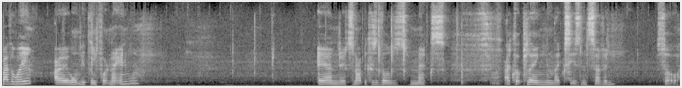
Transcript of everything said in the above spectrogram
By the way, I won't be playing Fortnite anymore. And it's not because of those mechs. I quit playing in like season 7. So,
